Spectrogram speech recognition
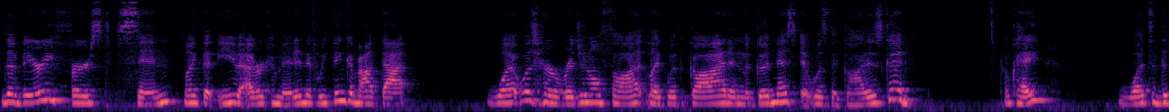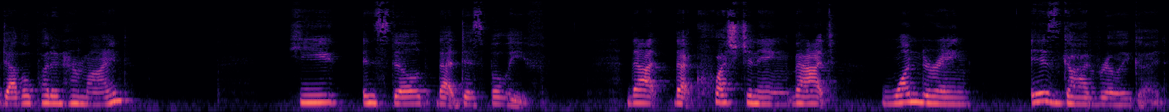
the very first sin, like that Eve ever committed, if we think about that, what was her original thought? Like with God and the goodness, it was that God is good. Okay? What did the devil put in her mind? He instilled that disbelief, that, that questioning, that wondering, is God really good?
